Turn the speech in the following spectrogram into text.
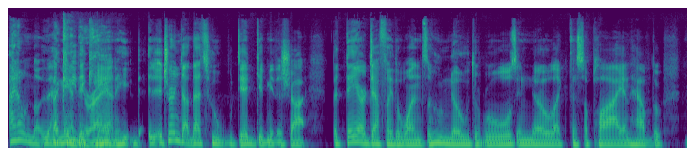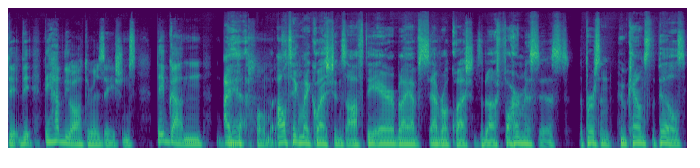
I don't know. That Maybe can't they right. can. He, it, turns out that's who did give me the shot, but they are definitely the ones who know the rules and know like the supply and have the they, they, they have the authorizations. They've gotten the I, diplomas. I'll take my questions off the air, but I have several questions about a pharmacist, the person who counts the pills,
